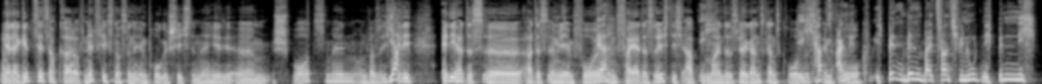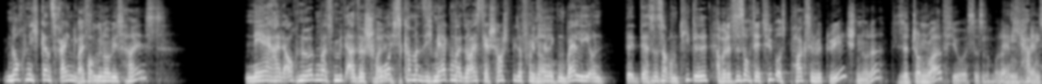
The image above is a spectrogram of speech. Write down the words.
Ja, da gibt's jetzt auch gerade auf Netflix noch so eine Impro-Geschichte, ne? Hier ähm, Schwartzman und was weiß ich. Ja. Eddie, Eddie hat das, äh, hat das irgendwie empfohlen Ja. und feiert das richtig ab und Ich- meinte, das wäre ganz, ganz großes Ich hab's Impro. angeguckt. Ich bin, bin bei 20 Minuten. Ich bin nicht, noch nicht ganz reingekommen. Weißt du genau, wie es heißt? Nee, halt auch nur irgendwas mit, also Schwarz kann man sich merken, weil so heißt der Schauspieler von Genau. Silicon Valley und das ist auch im Titel. Aber das ist auch der Typ aus Parks and Recreation, oder? Dieser John Ralphio ist das doch, oder? Ben, Ich hab- ben,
